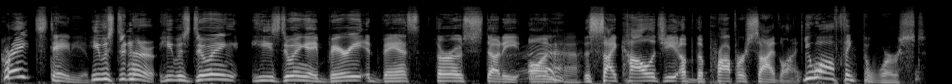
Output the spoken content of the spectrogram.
Great stadiums. He was do- no, no, he was doing he's doing a very advanced, thorough study Yeah. on the psychology of the proper sideline. you all think the worst.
